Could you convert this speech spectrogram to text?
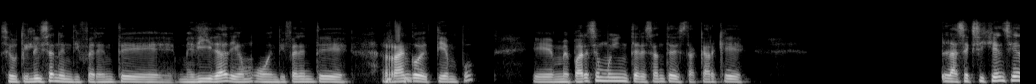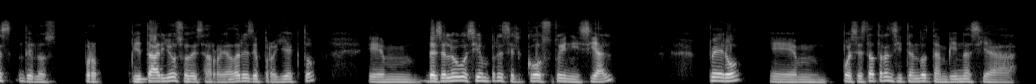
se utilizan en diferente medida, digamos, o en diferente rango de tiempo. Eh, me parece muy interesante destacar que las exigencias de los propietarios o desarrolladores de proyecto, em, desde luego siempre es el costo inicial, pero em, pues está transitando también hacia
